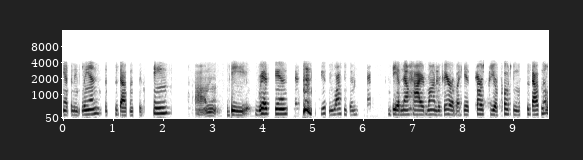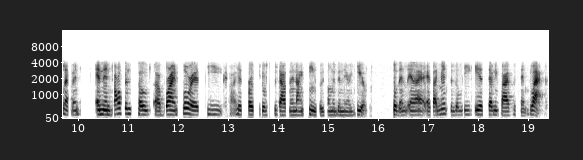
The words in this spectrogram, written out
Anthony Lynn since 2016. Um, the Redskins, excuse me, Washington, they have now hired Ron Rivera, but his first year of coaching was 2011. And then Dolphins coach uh, Brian Flores, he uh, his first year was 2019, so he's only been there a year. So then, and I, as I mentioned, the league is 75% black.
